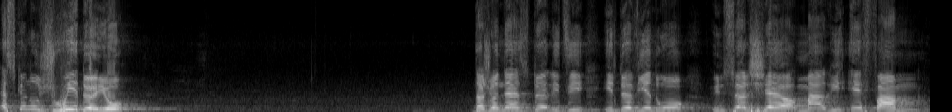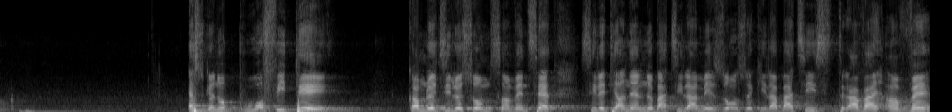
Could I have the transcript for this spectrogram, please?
Est-ce que nous jouissons de eux? Dans Genèse 2, il dit, ils deviendront une seule chair, mari et femme. Est-ce que nous profitons, comme le dit le psaume 127, si l'Éternel ne bâtit la maison, ceux qui la bâtissent travaillent en vain.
